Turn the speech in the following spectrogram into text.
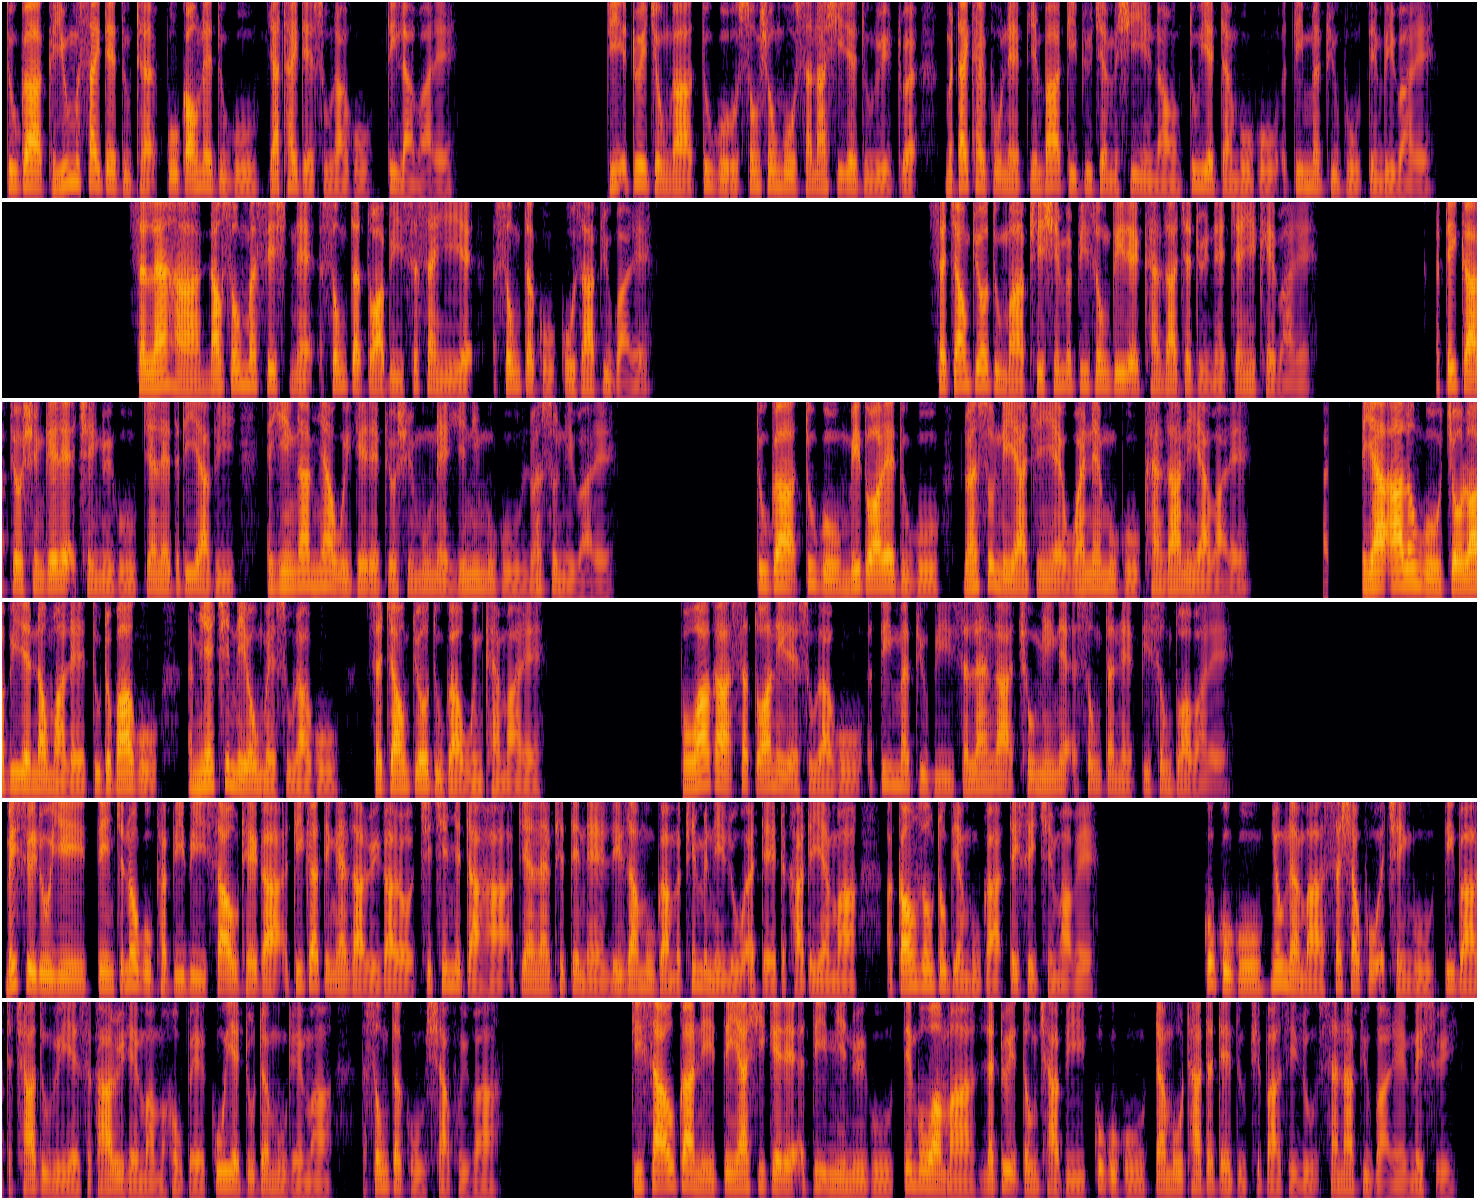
သူကဂယုမဆိုင်တဲ့သူထက်ပိုကောင်းတဲ့သူကိုရထိုက်တယ်ဆိုတာကိုသိလာပါတယ်။ဒီအတွေ့အကြုံကသူ့ကိုဆုံးရှုံးဖို့ဆန္ဒရှိတဲ့သူတွေအတွက်မတိုက်ခိုက်ဖို့နဲ့ပြင်ပအတည်ပြုချက်မရှိရင်တောင်သူ့ရဲ့တန်ဖိုးကိုအတိမတ်ပြုဖို့တင်ပေးပါတယ်။ဇလန်းဟာနောက်ဆုံး message နဲ့အဆုံးသတ်သွားပြီးဆက်ဆံရေးရဲ့အဆုံးသတ်ကိုကိုစားပြုပါတယ်။ဆက်ကြောင်းပြောသူမှာဖြည့်ရှင်းမပြီးဆုံးသေးတဲ့ခံစားချက်တွေနဲ့ကြံ့ရစ်ခဲ့ပါတယ် အတိတ်ကပျော်ရွှင်ခဲ့တဲ့အချိန်တွေကို ပြန်လည်သတိရပြီး အရင်ကမျှဝေခဲ့တဲ့ ပျော်ရွှင်မှုနဲ့ ရင်းနှီးမှုကို လွမ်းဆွနေပါတယ်။သူက သူ့ကိုမေးသွားတဲ့သူကို လွမ်းဆွနေရခြင်းရဲ့ ဝမ်းနည်းမှုကို ခံစားနေရပါတယ်။အရာအလုံးကိုကြော်လွှားပြီးတဲ့နောက်မှာလည်း သူတစ်ပါးကို အမြဲချစ်နေအောင်မယ်ဆိုတာကိုဇက်ကြောင်းပြောသူက ဝန်ခံပါတယ်။ဘဝက ဆက်သွားနေတယ်ဆိုတာကိုအတိမတ်ပြုပြီးဇလန်းက ချုံမြိန်တဲ့ အဆုံးသက်နဲ့ ပြီးဆုံးသွားပါတယ်။ မိတ်ဆွေတို့ရေတင်ကျွန်ုပ်ကိုဖတ်ပြီးပြီးစာအုပ်ထဲကအဓိကသင်ခန်းစာတွေကတော့ချစ်ချင်းမြတ်တာဟာအပြန်အလှန်ဖြစ်တဲ့နဲ့လေးစားမှုကမဖြစ်မနေလိုအပ်တဲ့တခါတရံမှာအကောင်းဆုံးတုံ့ပြန်မှုကတိတ်ဆိတ်ခြင်းပါပဲကိုကိုကိုမြုပ်နှံမှာဆက်လျှောက်ဖို့အချိန်ကိုတိပါတခြားသူတွေရဲ့စကားတွေထဲမှာမဟုတ်ပဲကိုယ့်ရဲ့တိုးတက်မှုထဲမှာအဆုံးသက်ကိုရှာဖွေပါဒီစာအုပ်ကနေတင်ရရှိခဲ့တဲ့အသည့်အမြင်တွေကိုတင်ဘဝမှာလက်တွေ့အသုံးချပြီးကိုကိုကိုတန်မိုးထားတတ်တဲ့သူဖြစ်ပါစေလို့ဆန္ဒပြုပါတယ်မိတ်ဆွေ။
